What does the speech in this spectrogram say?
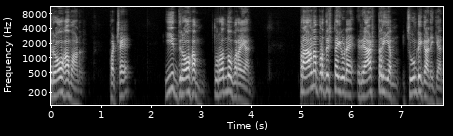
ദ്രോഹമാണ്. പക്ഷേ ഈ ദ്രോഹം തുറന്നു പറയാൻ പ്രാണപ്രതിഷ്ഠയുടെ രാഷ്ട്രീയം ചൂണ്ടിക്കാണിക്കാൻ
